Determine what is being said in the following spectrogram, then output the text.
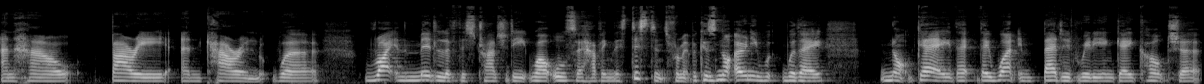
and how Barry and Karen were right in the middle of this tragedy while also having this distance from it because not only were they not gay, they, they weren't embedded really in gay culture.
